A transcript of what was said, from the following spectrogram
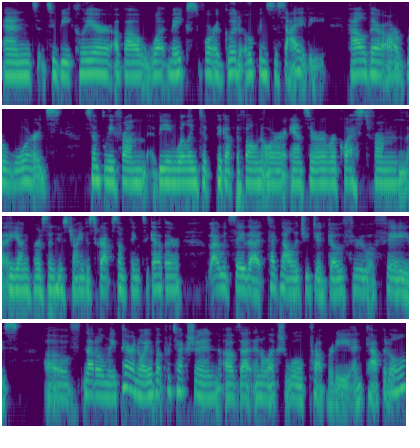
and to be clear about what makes for a good open society, how there are rewards simply from being willing to pick up the phone or answer a request from a young person who's trying to scrap something together. I would say that technology did go through a phase of not only paranoia, but protection of that intellectual property and capital.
